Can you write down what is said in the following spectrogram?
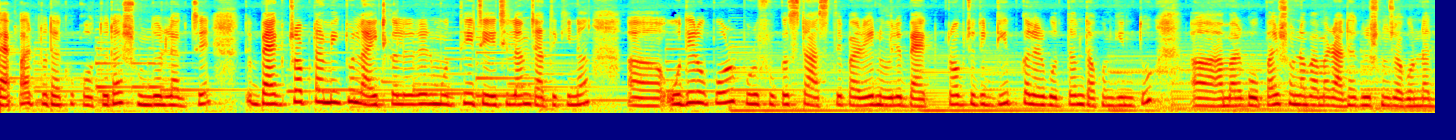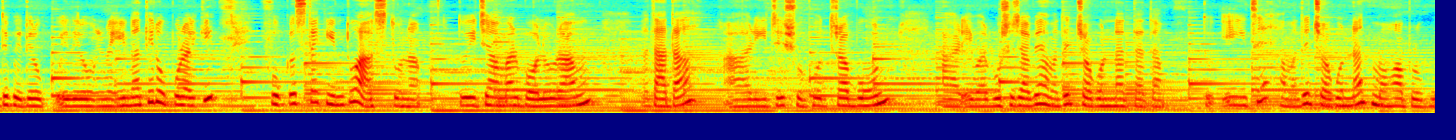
ব্যাপার তো দেখো কতটা সুন্দর লাগছে। তো ব্যাকড্রপটা আমি একটু লাইট কালারের মধ্যেই চেয়েছিলাম যাতে কিনা ওদের ওপর পুরো ফোকাসটা আসতে পারে। নইলে ব্যাকড্রপ যদি ডিপ কালার করতাম, তখন কিন্তু আমার গোপাল সোনা বা আমার রাধাকৃষ্ণ জগন্নাথদেব এদের এদের এনাদের ওপর আর কি ফোকাসটা কিন্তু আসতো না। তো এই যে আমার বলরাম দাদা আর এই যে সুভদ্রা বোন, আর এবার বসে যাবে আমাদের জগন্নাথ দাদা। তো এই যে আমাদের জগন্নাথ মহাপ্রভু।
